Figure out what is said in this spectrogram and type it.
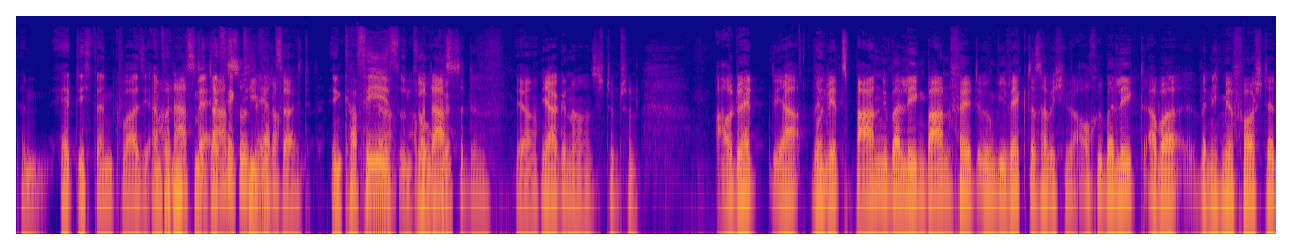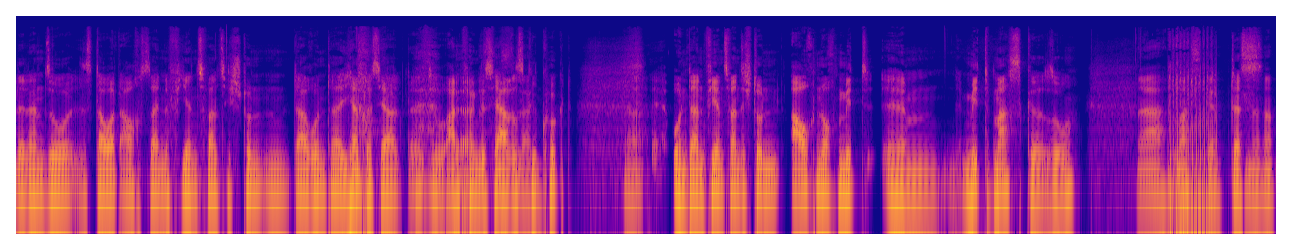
dann hätte ich dann quasi einfach Aber noch mehr du effektive eher doch- Zeit. In Cafés Ja, und aber so. da hast du denn, ja. ja genau, das stimmt schon. Aber du hättest, ja, wenn Und- wir jetzt Bahn überlegen, Bahn fällt irgendwie weg, das habe ich mir auch überlegt, aber wenn ich mir vorstelle, dann so, es dauert auch seine 24 Stunden darunter. Ich habe das ja äh, so Anfang das des Jahres geguckt. Ja. Und dann 24 Stunden auch noch mit, ähm, mit Maske so. Ah, Maske. Das, Ja.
